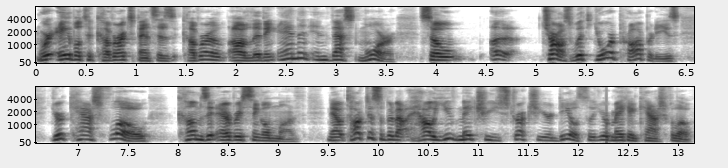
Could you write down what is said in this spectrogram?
we're able to cover our expenses, cover our, our living, and then invest more. So, uh, Charles, with your properties, your cash flow comes in every single month. Now, talk to us a bit about how you make sure you structure your deals so you're making cash flow.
